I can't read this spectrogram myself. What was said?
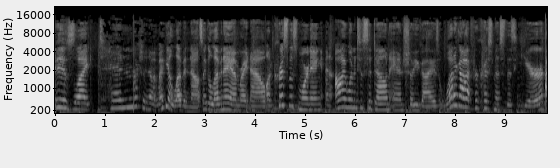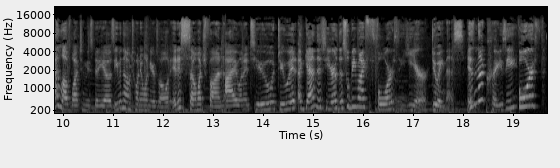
It is like 10, actually no, it might be 11 now. It's like 11 a.m. right now on Christmas morning and I wanted to sit down and show you guys what I got for Christmas this year. I love watching these videos even though I'm 21 years old. It is so much fun. I wanted to do it again this year. This will be my fourth year doing this. Isn't that crazy? Fourth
